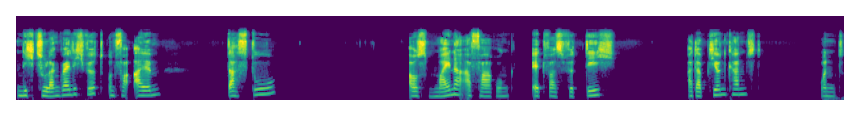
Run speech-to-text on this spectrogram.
nicht zu langweilig wird und vor allem, dass du aus meiner Erfahrung etwas für dich adaptieren kannst und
